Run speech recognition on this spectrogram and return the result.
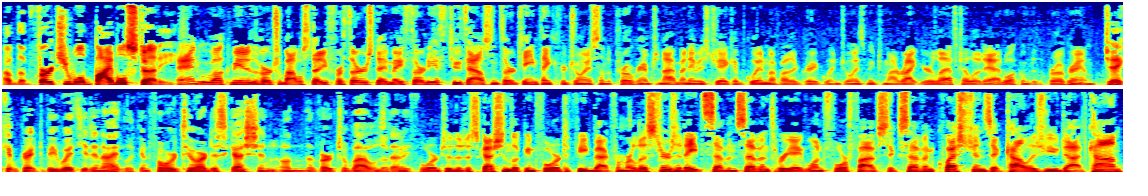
of the Virtual Bible Study. And we welcome you to the Virtual Bible Study for Thursday, May 30th, 2013. Thank you for joining us on the program tonight. My name is Jacob Gwin. My father, Greg Gwin, joins me to my right, your left. Hello, Dad. Welcome to the program. Jacob, great to be with you tonight. Looking forward to our discussion on the Virtual Bible looking Study. Looking forward to the discussion. Looking forward to feedback from our listeners at 877 381 4567. Questions at collegeview.com.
